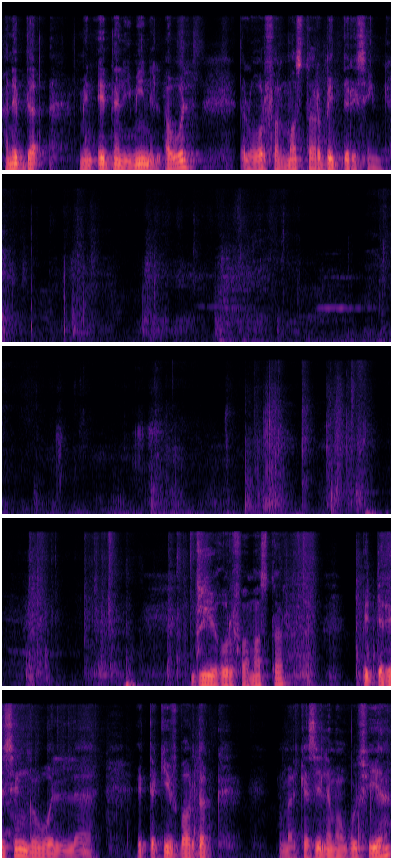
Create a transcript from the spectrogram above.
هنبدأ من إيدنا اليمين الأول الغرفة ال master بال dressing دي غرفة master بال dressing والتكييف بردك المركزي اللي موجود فيها.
